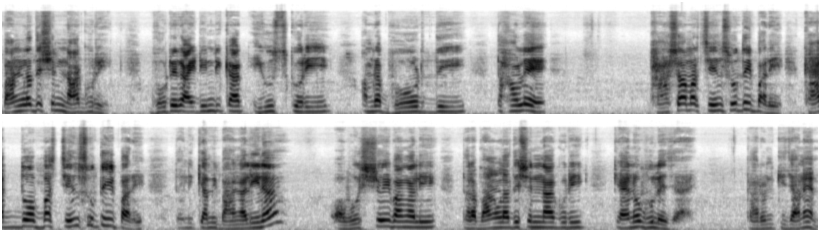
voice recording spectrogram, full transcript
বাংলাদেশের নাগরিক, ভোটের আইডেন্টি কার্ড ইউজ করি, আমরা ভোট দিই, তাহলে ভাষা আমার চেঞ্জ হতেই পারে, খাদ্য অভ্যাস চেঞ্জ হতেই পারে। তাহলে কি আমি বাঙালি না? অবশ্যই বাঙালি। তারা বাংলাদেশের নাগরিক কেন ভুলে যায়? কারণ কি জানেন?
